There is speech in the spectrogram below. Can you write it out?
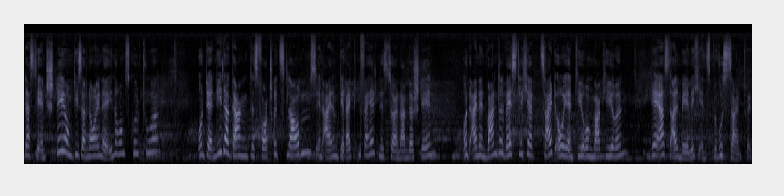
dass die Entstehung dieser neuen Erinnerungskultur und der Niedergang des Fortschrittsglaubens in einem direkten Verhältnis zueinander stehen und einen Wandel westlicher Zeitorientierung markieren, der erst allmählich ins Bewusstsein tritt.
